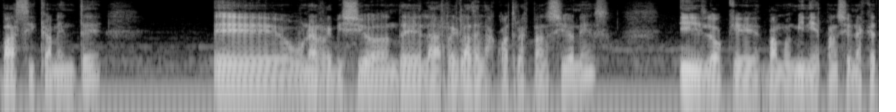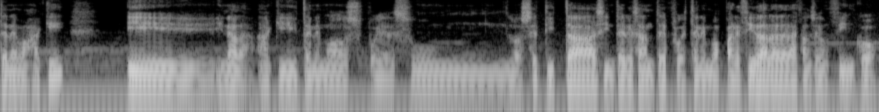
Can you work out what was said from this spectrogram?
básicamente eh, una revisión de las reglas de las cuatro expansiones y lo que, vamos, mini expansiones que tenemos aquí. Y, nada, aquí tenemos pues los setitas interesantes, pues tenemos parecida a la de la expansión 5,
